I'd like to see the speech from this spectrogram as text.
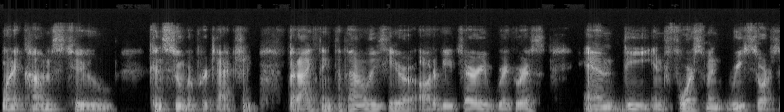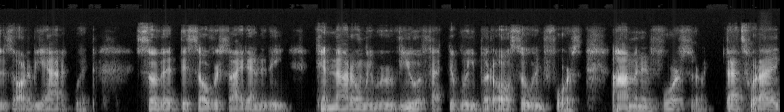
when it comes to consumer protection. But I think the penalties here ought to be very rigorous and the enforcement resources ought to be adequate so that this oversight entity can not only review effectively, but also enforce. I'm an enforcer. That's what I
